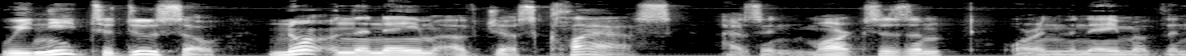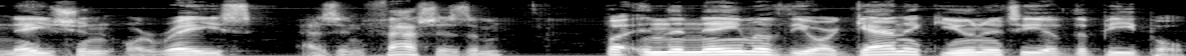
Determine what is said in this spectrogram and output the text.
we need to do so not in the name of just class, as in Marxism, or in the name of the nation or race, as in fascism, but in the name of the organic unity of the people,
